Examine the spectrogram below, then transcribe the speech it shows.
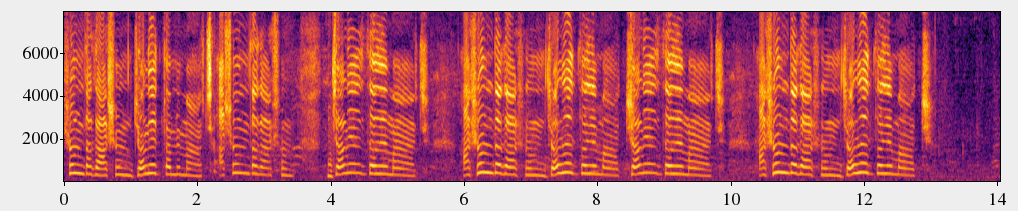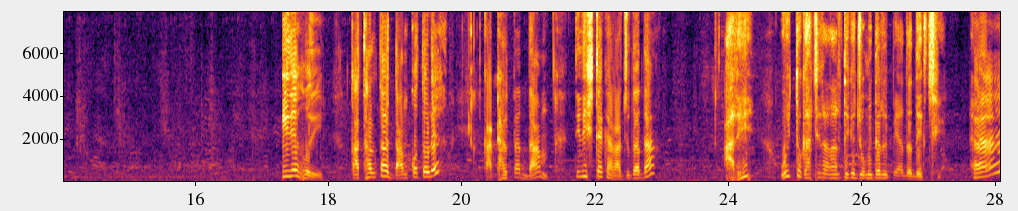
আসুন দাদা আসুন জলের দামে মাছ আসুন দাদা আসুন জলের দরে মাছ আসুন দাদা আসুন জলের দরে মাছ জলের দরে মাছ আসুন দাদা আসুন জলের দরে মাছ। রে হরি কাঁঠালটার দাম কত রে? কাঁঠালটার দাম তিরিশ টাকা রাজু দাদা। আরে ওই তো গাছের আড়াল থেকে জমিদারের পেয়াদা দেখছি। হ্যাঁ?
